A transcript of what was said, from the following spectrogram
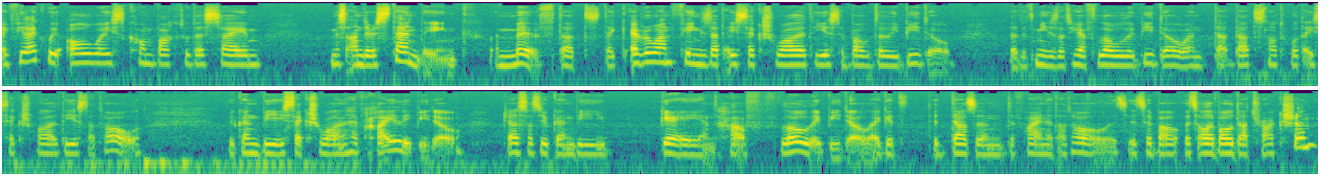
I feel like we always come back to the same misunderstanding, a myth that like everyone thinks that asexuality is about the libido, that it means that you have low libido, and that that's not what asexuality is at all. You can be asexual and have high libido, just as you can be gay and have low libido. Like it, it doesn't define it at all. It's it's about it's all about attraction.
